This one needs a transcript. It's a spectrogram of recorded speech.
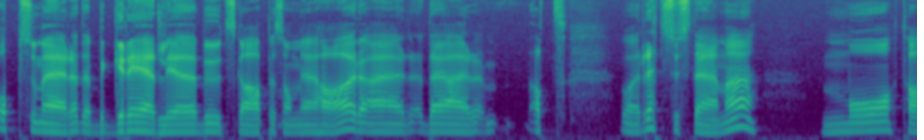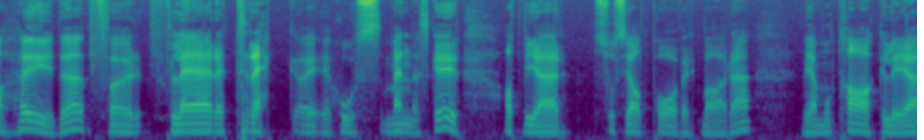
oppsummere det begredelige budskapet som jeg har, er, det er at rettssystemet må ta høyde for flere trekk uh, hos mennesker. At vi er sosialt påvirkbare. Vi er mottakelige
